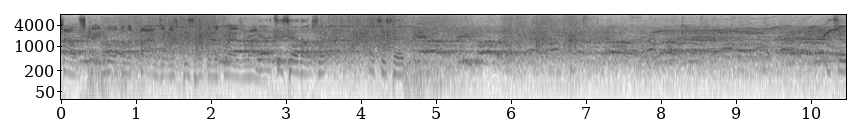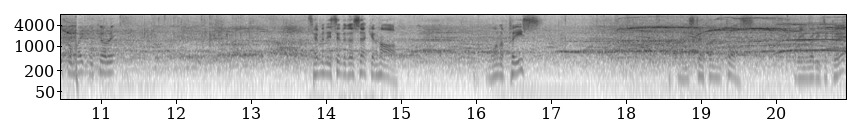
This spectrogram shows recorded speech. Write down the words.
shouts came more from the fans, it must be said, than the players around. Yeah, it's his head actually. It's his head. Shout from Mike McCurry. 10 minutes into the second half. One apiece. And Stefan Klos getting ready to clear.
